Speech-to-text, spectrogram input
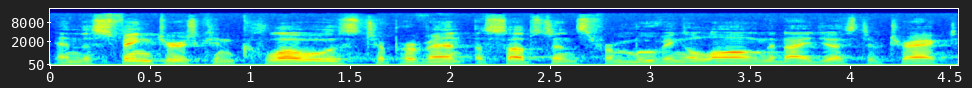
And the sphincters can close to prevent a substance from moving along the digestive tract.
